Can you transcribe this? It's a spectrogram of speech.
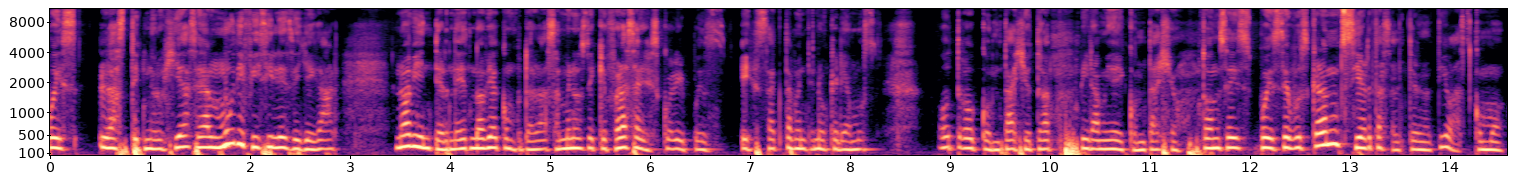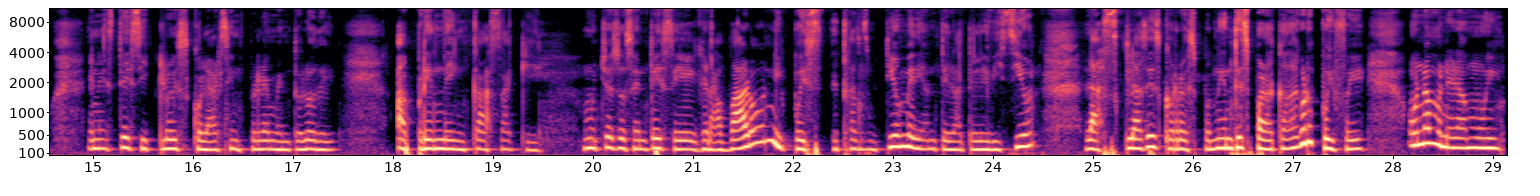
pues las tecnologías eran muy difíciles de llegar. No había internet, no había computadoras, a menos de que fueras a la escuela y pues exactamente no queríamos otro contagio, otra pirámide de contagio. Entonces, pues se buscaron ciertas alternativas, como en este ciclo escolar se implementó lo de aprende en casa, que muchos docentes se grabaron y pues se transmitió mediante la televisión las clases correspondientes para cada grupo y fue una manera muy,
